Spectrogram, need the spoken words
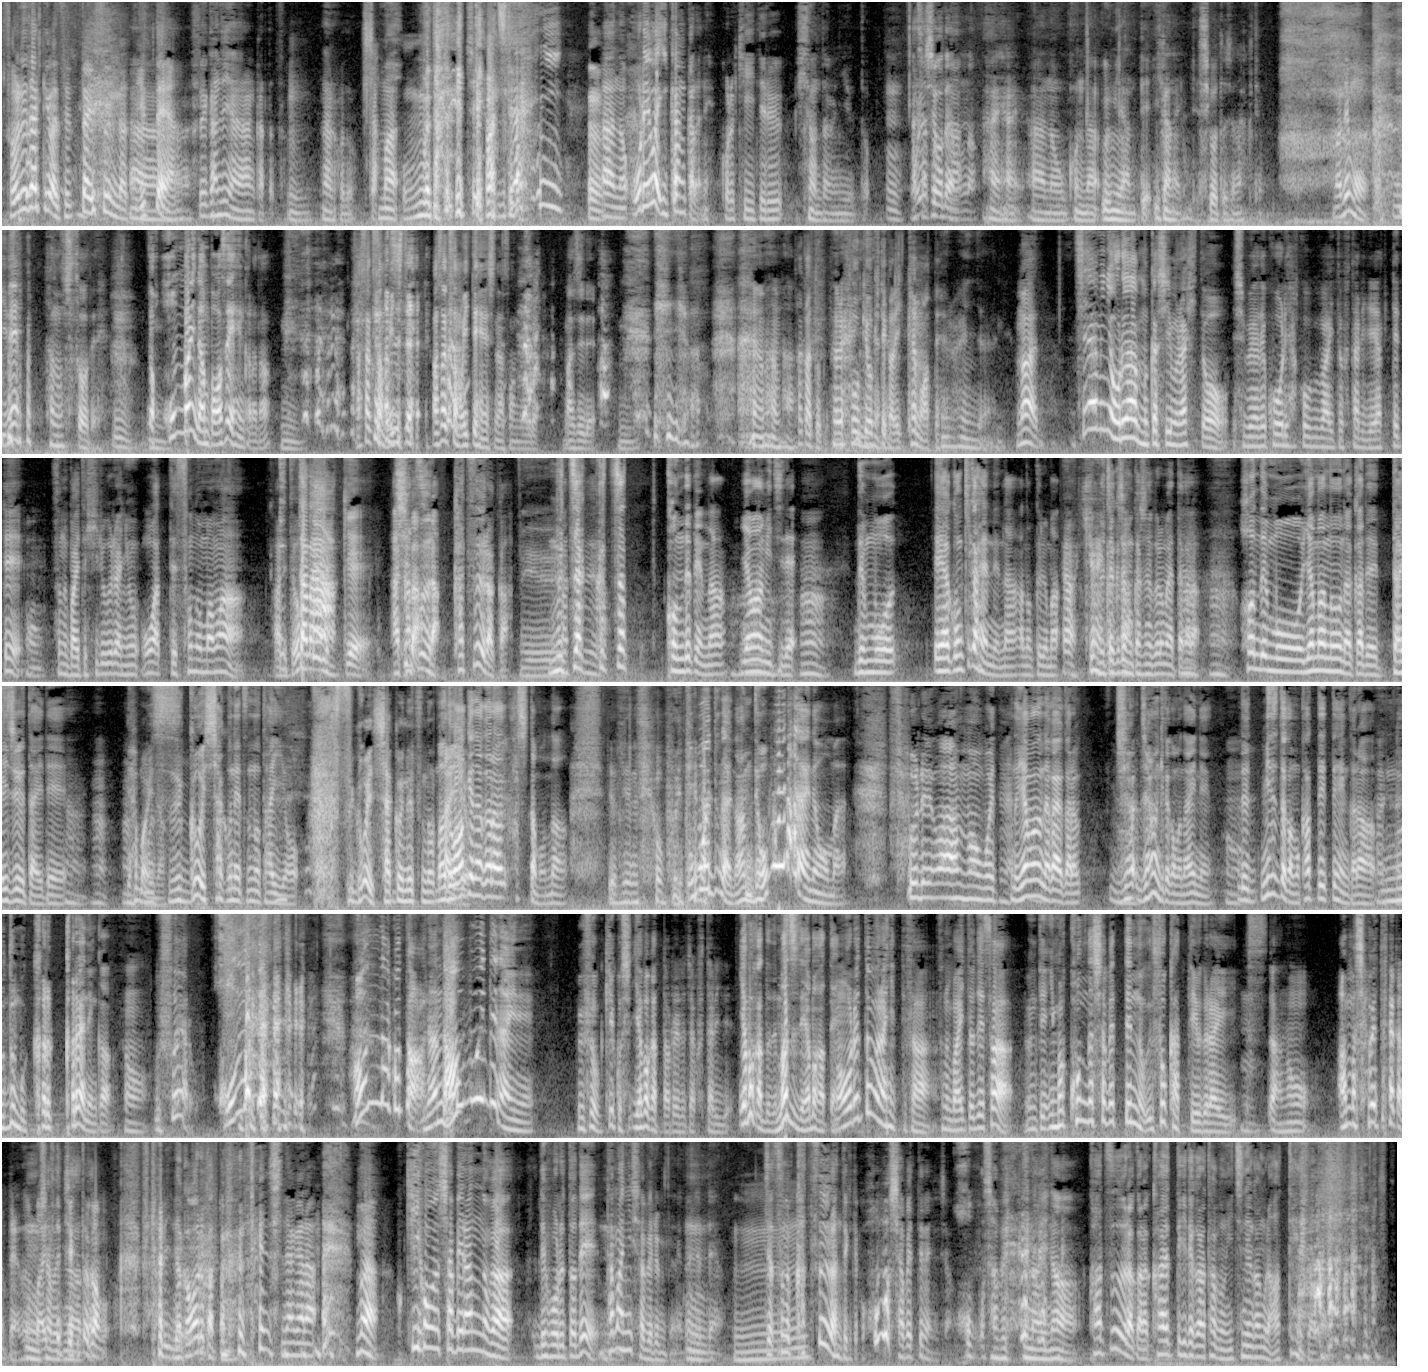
それだけは絶対すんなって言ったやん。そういう感じにはならんかったと。うん。なるほど。まあ、まあ、ほんまだるいって、マジでちな。みに、うんあの、俺はいかんからね。これ聞いてる人のために言うと。うん。朝仕事やもんな。はいはい。あの、こんな海なんて行かないんで、仕事じゃなくても。まあでも、いいね。楽しそうで。うん。ほんまにナンパはせえへんからな。うん。浅草もいマジで浅草も行ってへんしな、そんな俺。マジで。うん。いや、まあまあ。高と東京来てから一回も会ってへそれん。はいいんじゃない？まあ、ちなみに俺は昔村木と渋谷で氷運ぶバイト二人でやってて、うんそのバイト昼ぐらいに終わって、そのまま、あ行ったなどこやっけ？あ千葉勝浦。勝浦か。むちゃくちゃ混んでてんな。山道で。うん。あ、で、もう、エアコン効かへんねんな、あの車。聞かへんかっためちゃくちゃ昔の車やったから。うん。ほんでもう山の中で大渋滞で、うん。やばいな。すっごい灼熱の太陽。すごい灼熱の太陽窓開けながら走ったもんな。いや、全然覚えてない。覚えてない？なんで覚えてないねん、お前。それはあんま覚えてない。で山の中やから、自自販機とかもないねん。うんで、水とかも買っていってへんから、はい喉もカラッカラやねんか。うん。嘘やろほんまやね そんなことあん。なんで覚えてないねん。嘘結構しやばかった俺らじゃあ二人で。やばかったで、マジでやばかったまあ、やん。俺と村日ってさ、そのバイトでさ、運転、今こんな喋ってんの嘘かっていうぐらい、あの、あんま喋ってなかったよ、うんバイト中とかも。二人で。仲悪かったもん。運転しながら、まあ、基本喋らんのがデフォルトで、たまに喋るみたいな感じだったやんじゃあその勝浦の時とかほぼ喋ってないんじゃん。ほぼ喋ってないな勝浦から帰ってきてから多分1年間ぐらい会ってへんじゃん。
